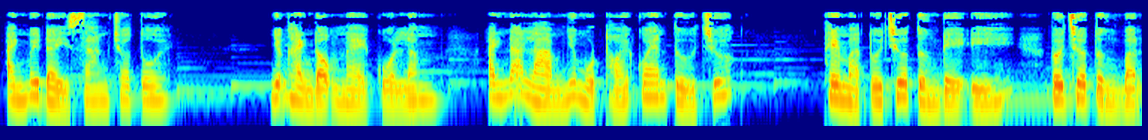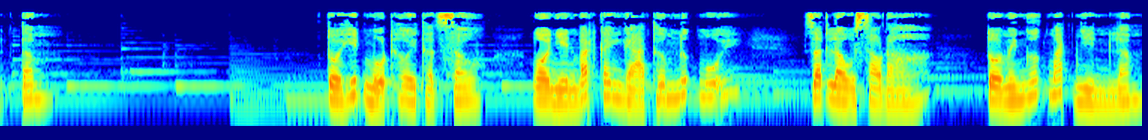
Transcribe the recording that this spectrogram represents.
anh mới đẩy sang cho tôi. Những hành động này của Lâm, anh đã làm như một thói quen từ trước. Thế mà tôi chưa từng để ý, tôi chưa từng bận tâm. Tôi hít một hơi thật sâu, ngồi nhìn bát canh gà thơm nước mũi. Rất lâu sau đó, Tôi mới ngước mắt nhìn Lâm.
